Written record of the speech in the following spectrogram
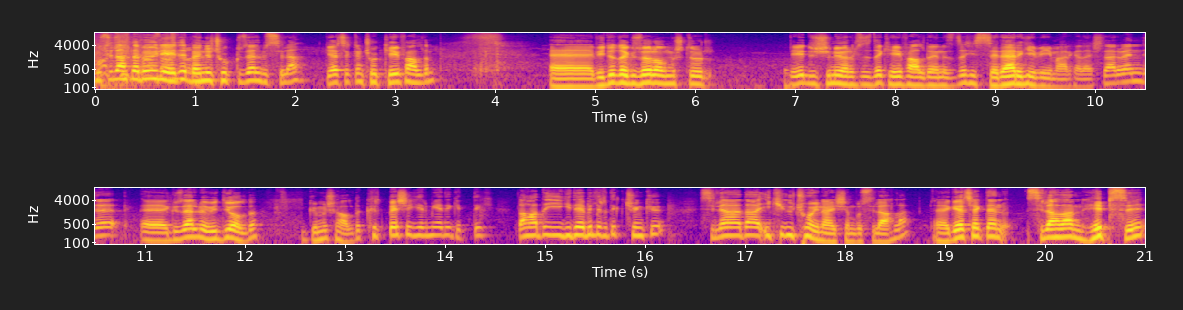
bu silah da böyleydi. Bence çok güzel bir silah. Gerçekten çok keyif aldım. Ee, video da güzel olmuştur diye düşünüyorum. Siz de keyif aldığınızda hisseder gibiyim arkadaşlar. Bence e, güzel bir video oldu. Gümüş aldık. 45'e 27 gittik. Daha da iyi gidebilirdik çünkü silah daha 2-3 oynayışım bu silahla. Ee, gerçekten silahların hepsi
